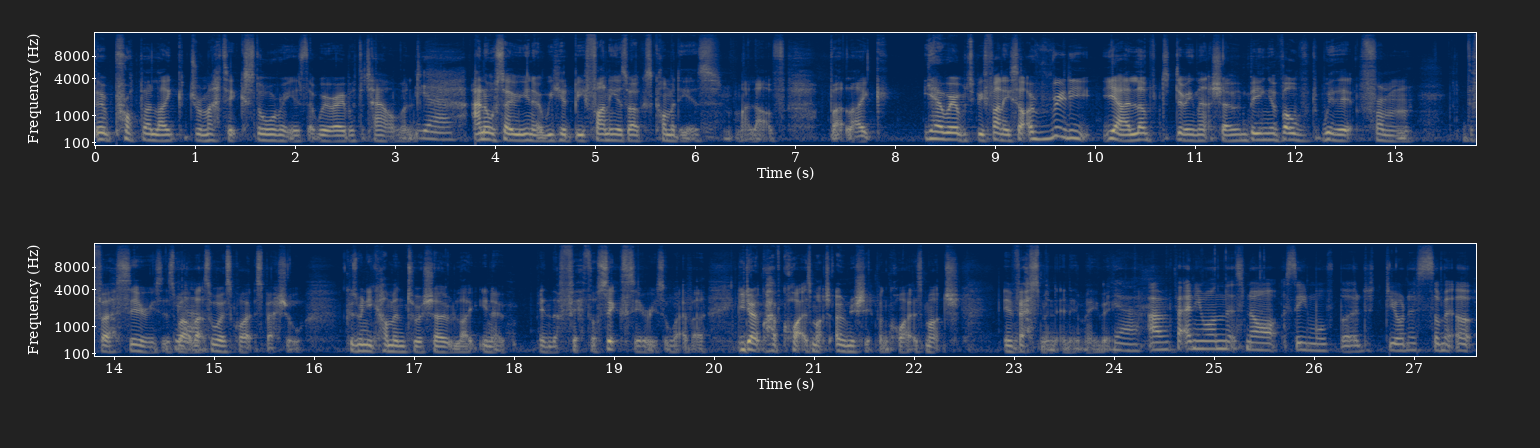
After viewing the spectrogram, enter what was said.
were proper like dramatic stories that we were able to tell, and Yeah. and also you know we could be funny as well because comedy is my love, but like yeah we're able to be funny. So I really yeah I loved doing that show and being involved with it from the first series as well. Yeah. That's always quite special because when you come into a show like you know in the fifth or sixth series or whatever, you don't have quite as much ownership and quite as much investment in it maybe. Yeah. Um, for anyone that's not seen Wolfblood, do you want to sum it up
